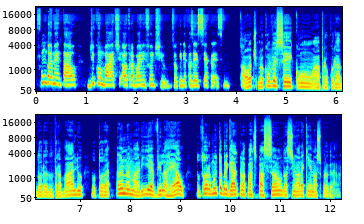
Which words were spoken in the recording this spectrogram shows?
fundamental de combate ao trabalho infantil. Só queria fazer esse acréscimo. Tá ótimo. Eu conversei com a Procuradora do Trabalho, doutora Ana Maria Vila Real. Doutora, muito obrigado pela participação da senhora aqui em nosso programa.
